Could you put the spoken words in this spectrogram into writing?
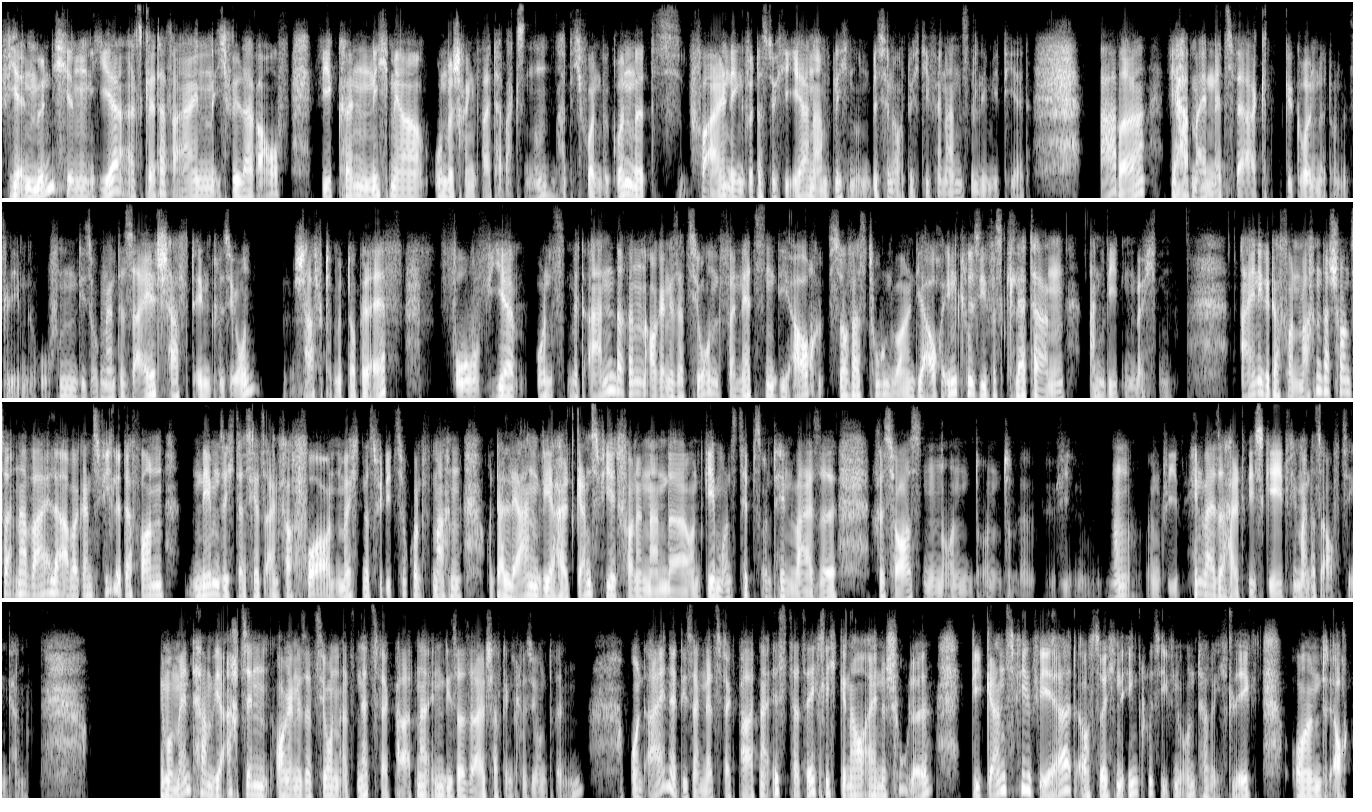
Wir in München hier als Kletterverein, ich will darauf, wir können nicht mehr unbeschränkt weiter wachsen. Ne? Hatte ich vorhin begründet. Vor allen Dingen wird das durch die Ehrenamtlichen und ein bisschen auch durch die Finanzen limitiert. Aber wir haben ein Netzwerk gegründet und ins Leben gerufen, die sogenannte Seilschaft Inklusion schafft mit Doppel F, wo wir uns mit anderen Organisationen vernetzen, die auch sowas tun wollen, die auch inklusives Klettern anbieten möchten. Einige davon machen das schon seit einer Weile, aber ganz viele davon nehmen sich das jetzt einfach vor und möchten das für die Zukunft machen. Und da lernen wir halt ganz viel voneinander und geben uns Tipps und Hinweise, Ressourcen und, und äh, wie, ne, irgendwie Hinweise halt, wie es geht, wie man das aufziehen kann. Im Moment haben wir 18 Organisationen als Netzwerkpartner in dieser Seilschaft Inklusion drin. Und eine dieser Netzwerkpartner ist tatsächlich genau eine Schule, die ganz viel Wert auf solchen inklusiven Unterricht legt und auch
